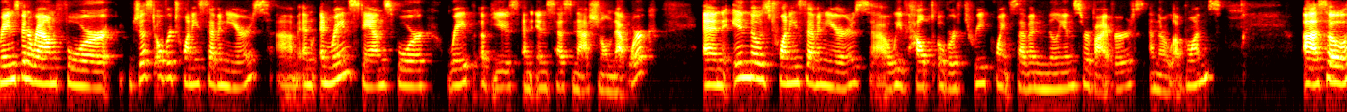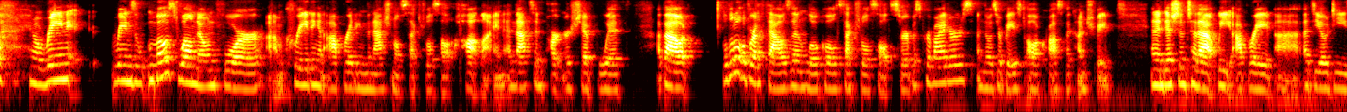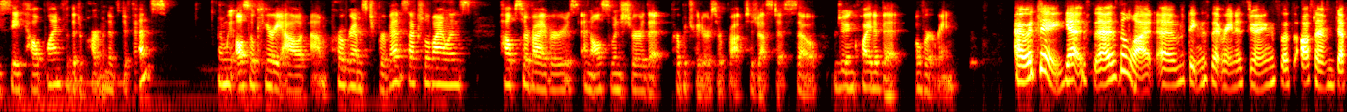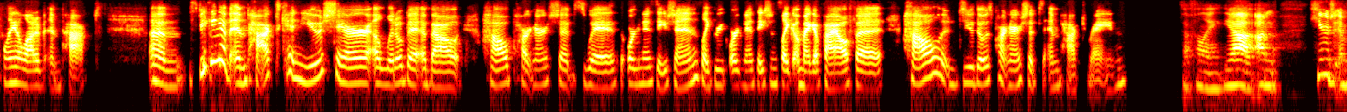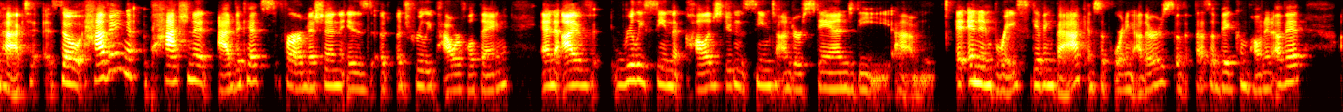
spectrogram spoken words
RAINN's been around for just over 27 years. Um, and, and RAINN stands for Rape, Abuse, and Incest National Network. And in those 27 years, uh, we've helped over 3.7 million survivors and their loved ones. Uh, so, you know, RAINN RAINN's most well known for um, creating and operating the National Sexual Assault Hotline, and that's in partnership with about a little over a thousand local sexual assault service providers, and those are based all across the country. In addition to that, we operate uh, a DoD safe helpline for the Department of Defense, and we also carry out um, programs to prevent sexual violence, help survivors, and also ensure that perpetrators are brought to justice. So we're doing quite a bit over at RAINN. I would say, yes, that is a lot of things that RAINN is doing. So that's awesome. Definitely a lot of impact. Um, speaking of impact, can you share a little bit about how partnerships with organizations like Greek organizations like Omega Phi Alpha, how do those partnerships impact RAINN? Definitely. Yeah. Um, huge impact. So having passionate advocates for our mission is a, a truly powerful thing. And I've really seen that college students seem to understand the um, and embrace giving back and supporting others. So that, that's a big component of it.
